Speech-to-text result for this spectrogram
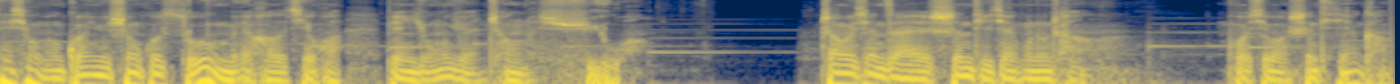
那些我们关于生活所有美好的计划，便永远成了虚妄。张伟现在身体健康正常，我希望身体健康，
